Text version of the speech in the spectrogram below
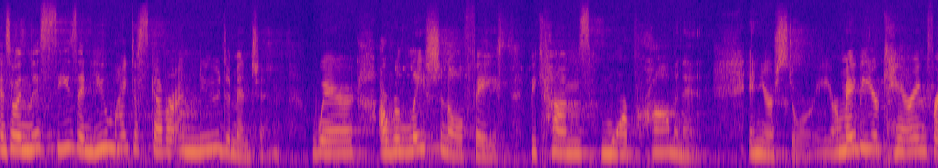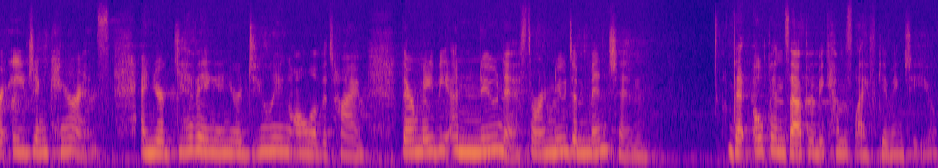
And so in this season, you might discover a new dimension where a relational faith becomes more prominent in your story. Or maybe you're caring for aging parents and you're giving and you're doing all of the time. There may be a newness or a new dimension that opens up and becomes life giving to you.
